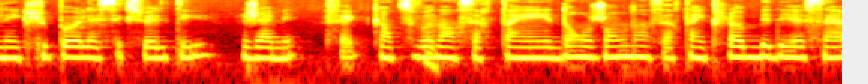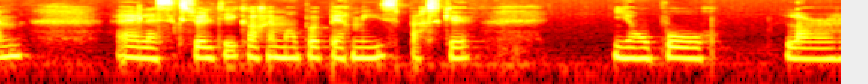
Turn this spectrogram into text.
n'inclut pas la sexualité, jamais. Fait que quand tu vas hmm. dans certains donjons, dans certains clubs BDSM, la sexualité est carrément pas permise parce que ils ont pour leur,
